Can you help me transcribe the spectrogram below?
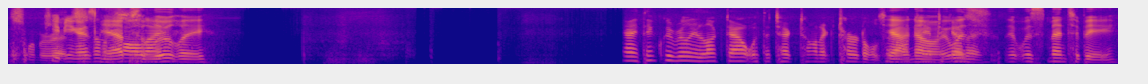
Swimmer. Keeping you guys on the Yeah, fall line. absolutely. Yeah, I think we really lucked out with the tectonic turtles. It Yeah, all no, it was it was meant to be.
